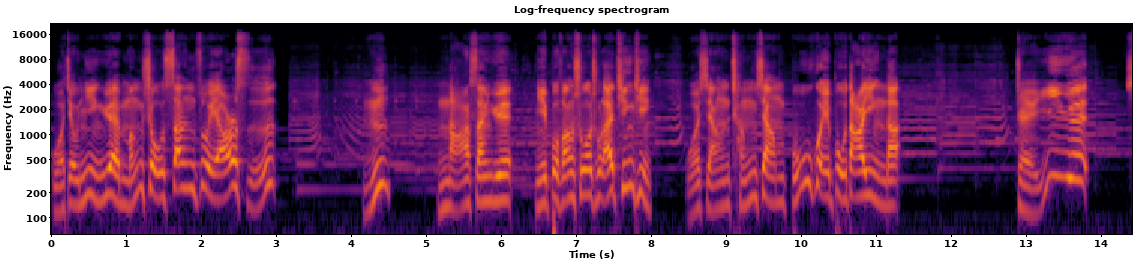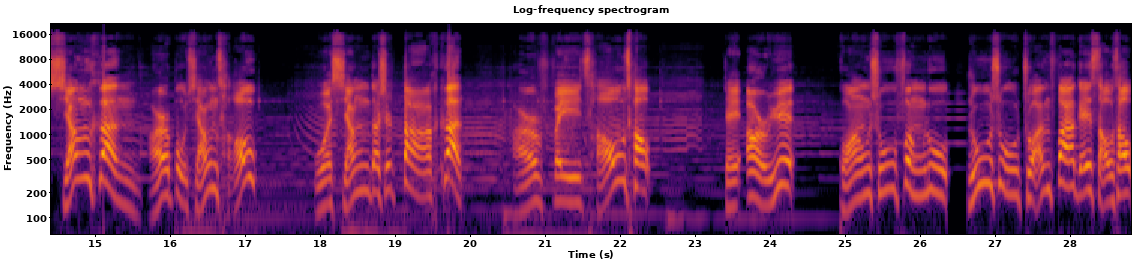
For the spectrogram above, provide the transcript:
我就宁愿蒙受三罪而死。”嗯，哪三约？你不妨说出来听听。我想丞相不会不答应的。这一约，降汉而不降曹。我降的是大汉，而非曹操。这二约，皇叔俸禄如数转发给嫂嫂，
